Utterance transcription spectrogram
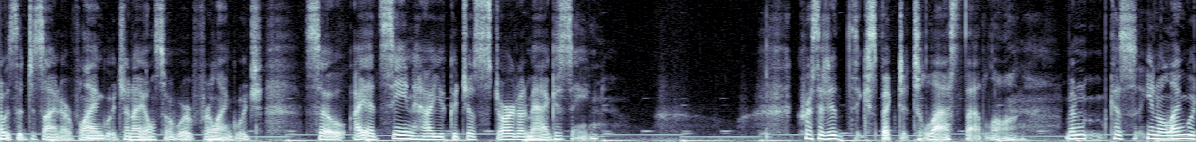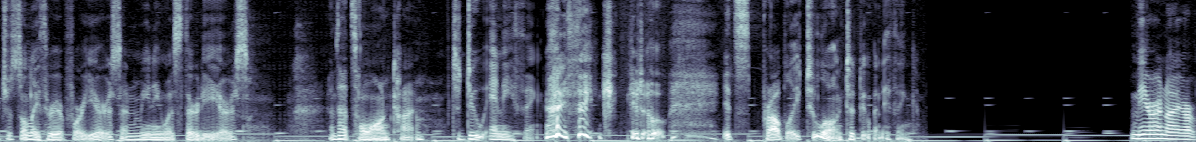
I was a designer of language and I also worked for language. So I had seen how you could just start a magazine. Of course, I didn't expect it to last that long because, you know, language was only three or four years and meaning was 30 years. And that's a long time to do anything. I think, you know, it's probably too long to do anything. Mira and I are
